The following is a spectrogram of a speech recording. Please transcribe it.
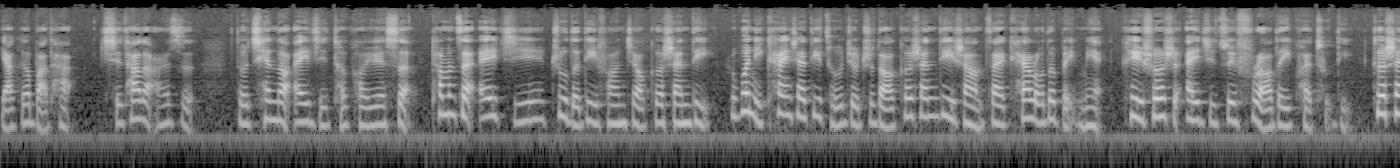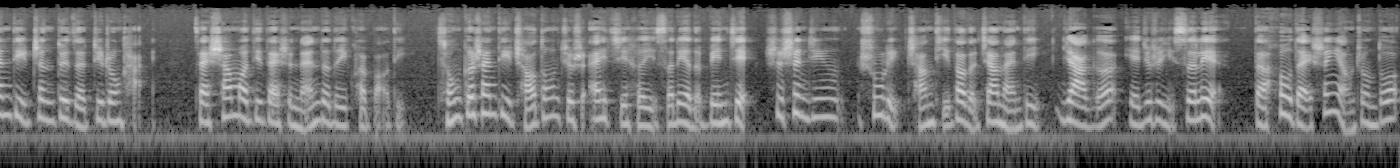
雅各把他其他的儿子都迁到埃及投靠约瑟。他们在埃及住的地方叫歌山地。如果你看一下地图，就知道歌山地上在开罗的北面，可以说是埃及最富饶的一块土地。歌山地正对着地中海，在沙漠地带是难得的一块宝地。从歌山地朝东就是埃及和以色列的边界，是圣经书里常提到的迦南地。雅各，也就是以色列的后代，生养众多，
